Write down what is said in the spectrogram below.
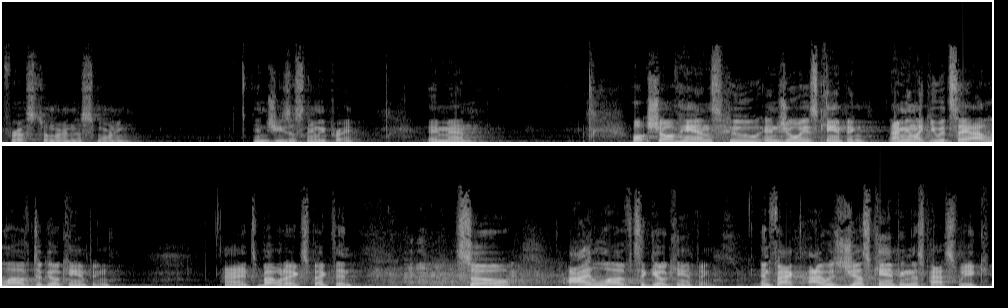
for us to learn this morning. In Jesus' name we pray. Amen. Well, show of hands, who enjoys camping? I mean, like you would say, I love to go camping. All right, it's about what I expected. so, I love to go camping. In fact, I was just camping this past week.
